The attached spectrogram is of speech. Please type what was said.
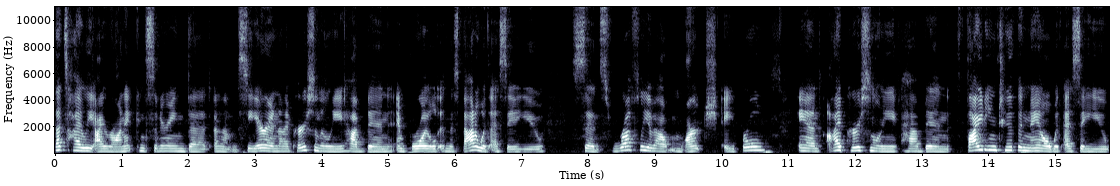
That's highly ironic considering that um, Sierra and I personally have been embroiled in this battle with SAU since roughly about March, April. And I personally have been fighting tooth and nail with SAU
